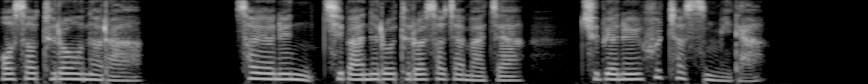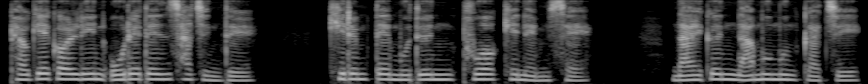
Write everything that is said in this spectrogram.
어서 들어오너라. 서연은 집 안으로 들어서자마자 주변을 훑쳤습니다. 벽에 걸린 오래된 사진들, 기름때 묻은 부엌의 냄새, 낡은 나무문까지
